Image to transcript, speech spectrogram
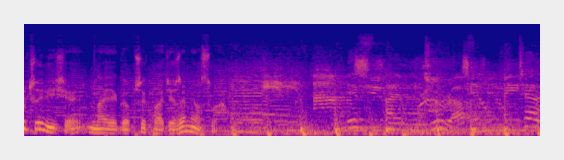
uczyli się na jego przykładzie rzemiosła. tell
